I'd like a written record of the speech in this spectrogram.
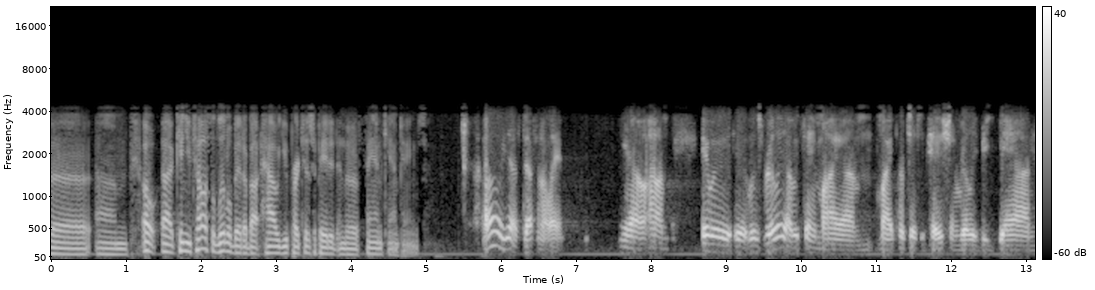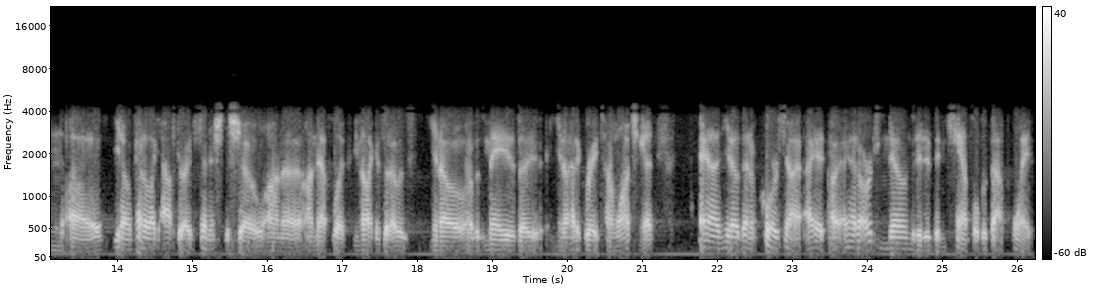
the? Um, oh, uh, can you tell us a little bit about how you participated in the fan campaigns? Oh yes, definitely. You know, um, it was it was really I would say my um, my participation really began uh, you know kind of like after I'd finished the show on uh, on Netflix. You know, like I said, I was you know I was amazed. I you know had a great time watching it. And you know, then of course, you know, I, I had already known that it had been canceled at that point.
